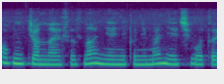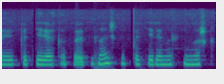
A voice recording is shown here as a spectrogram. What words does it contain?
Угнетенное сознание, непонимание чего-то и потеря какая-то, знаешь, как потерянность немножко.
